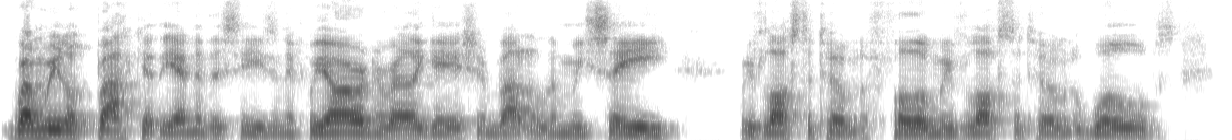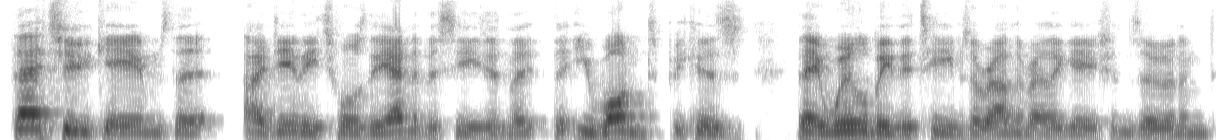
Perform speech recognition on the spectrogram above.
when we look back at the end of the season, if we are in a relegation battle and we see We've lost at home to Fulham. We've lost at home to Wolves. They're two games that ideally towards the end of the season that, that you want because they will be the teams around the relegation zone. And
